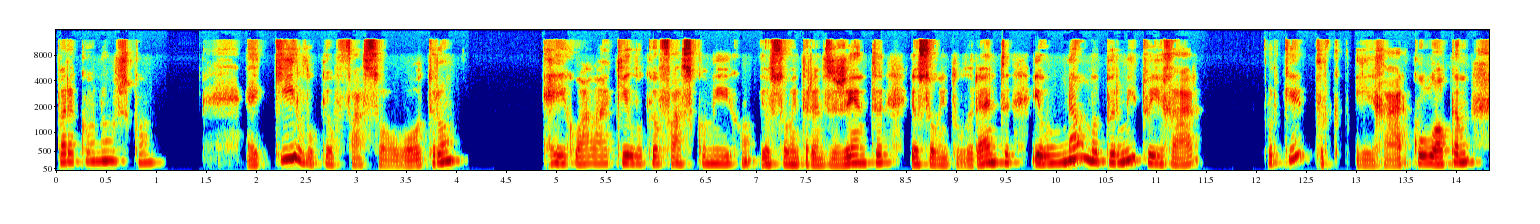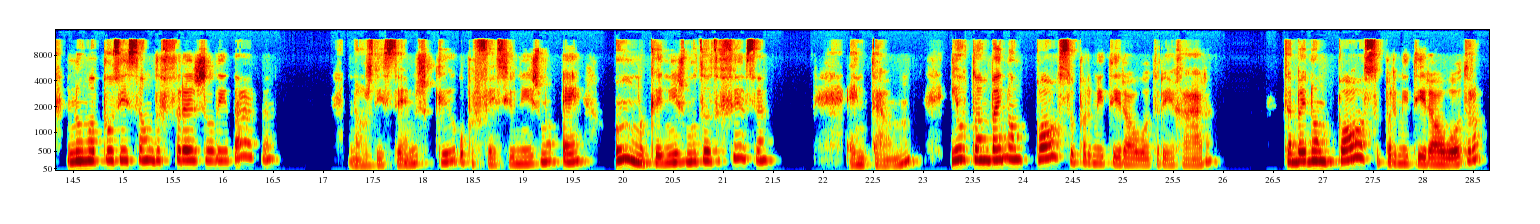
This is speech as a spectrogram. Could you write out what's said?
para conosco. Aquilo que eu faço ao outro é igual àquilo que eu faço comigo. Eu sou intransigente, eu sou intolerante, eu não me permito errar. Porquê? Porque errar coloca-me numa posição de fragilidade. Nós dissemos que o perfeccionismo é um mecanismo de defesa. Então, eu também não posso permitir ao outro errar, também não posso permitir ao outro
